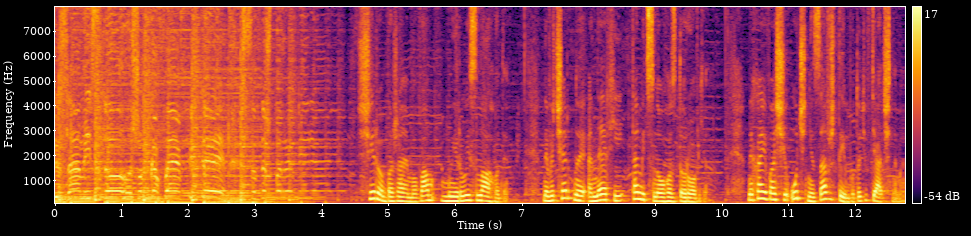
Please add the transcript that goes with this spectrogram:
Ти замість того, щоб в кафе піти, сидиш перевіряєш. Щиро бажаємо вам миру і злагоди, невичерпної енергії та міцного здоров'я. Нехай ваші учні завжди будуть вдячними,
